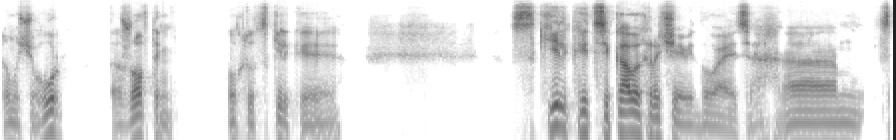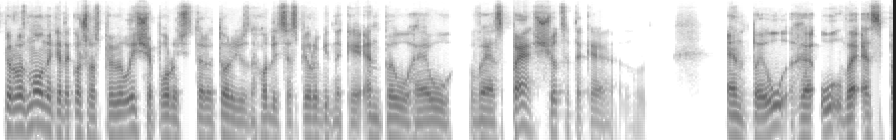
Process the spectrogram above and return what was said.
Тому що ГУР, жовтень. Ух, тут скільки. Скільки цікавих речей відбувається. Ем, Співрозмовники також розповіли, що поруч з територією знаходяться співробітники НПУ ГУ ВСП. Що це таке? НПУ ГУ ВСП.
